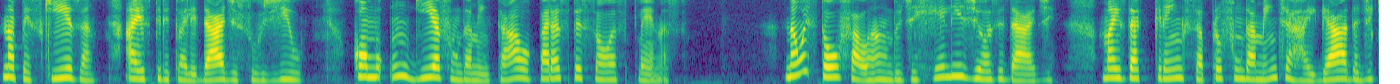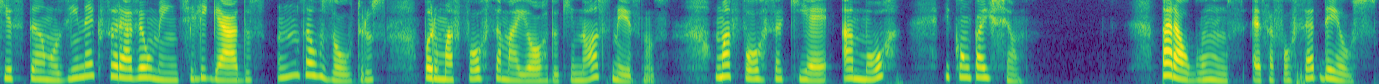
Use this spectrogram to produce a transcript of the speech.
Na pesquisa, a espiritualidade surgiu como um guia fundamental para as pessoas plenas. Não estou falando de religiosidade, mas da crença profundamente arraigada de que estamos inexoravelmente ligados uns aos outros por uma força maior do que nós mesmos, uma força que é amor e compaixão. Para alguns, essa força é Deus,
